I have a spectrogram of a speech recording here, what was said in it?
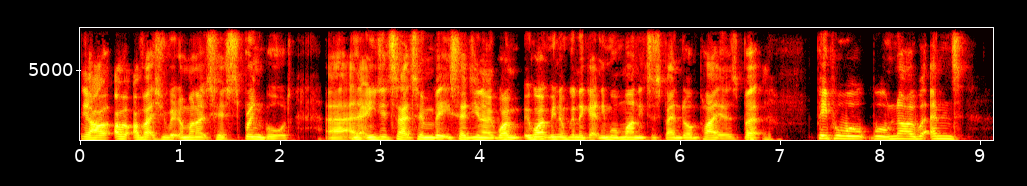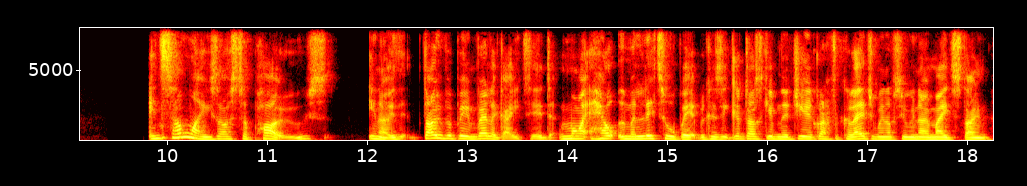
Yeah, I've actually written on my notes here springboard, uh, and, you did say it to him, but he said, you know, it won't it won't mean I'm going to get any more money to spend on players, but people will, will know. And in some ways, I suppose you know, Dover being relegated might help them a little bit because it does give them the geographical edge. I mean, obviously we know Maidstone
